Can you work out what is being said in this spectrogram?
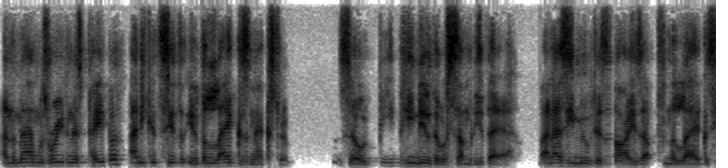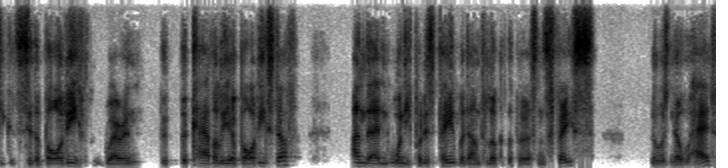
And the man was reading his paper, and he could see that you know the legs next to him. So he, he knew there was somebody there. And as he moved his eyes up from the legs, he could see the body wearing the, the cavalier body stuff. And then when he put his paper down to look at the person's face, there was no head.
